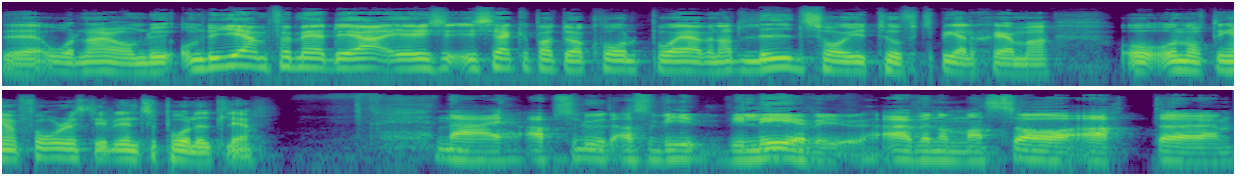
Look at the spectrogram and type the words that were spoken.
eh, ordna det? Om du, om du jämför med, det, jag är säker på att du har koll på även att Leeds har ju tufft spelschema och, och Nottingham Forest är väl inte så pålitliga? Nej, absolut. Alltså vi, vi lever ju. Även om man sa att, äh,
